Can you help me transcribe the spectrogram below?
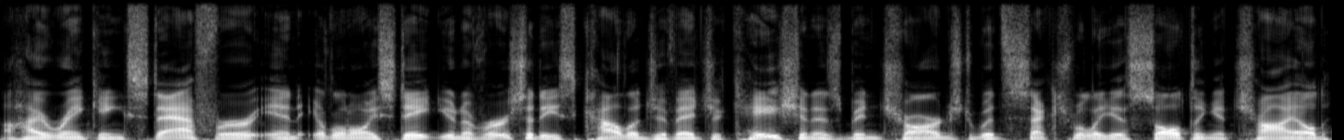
A high ranking staffer in Illinois State University's College of Education has been charged with sexually assaulting a child.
